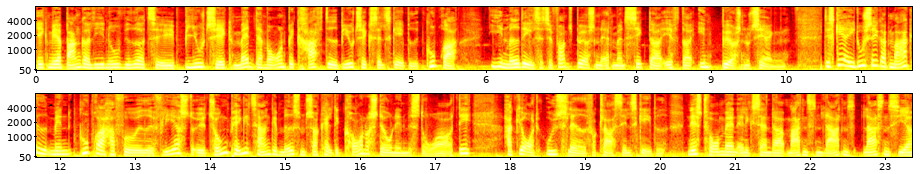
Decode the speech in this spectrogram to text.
Ikke mere banker lige nu videre til Biotech. Mandag morgen bekræftede Biotech-selskabet Gubra i en meddelelse til fondsbørsen, at man sigter efter en børsnotering. Det sker i et usikkert marked, men Gubra har fået flere øh, tunge pengetanke med som såkaldte cornerstone-investorer, og det har gjort udslaget, forklarer selskabet. Næstformand Alexander Martensen Larsen siger,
